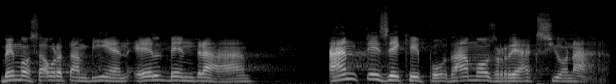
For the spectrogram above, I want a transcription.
vemos ahora también, Él vendrá antes de que podamos reaccionar.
